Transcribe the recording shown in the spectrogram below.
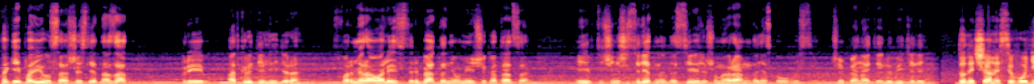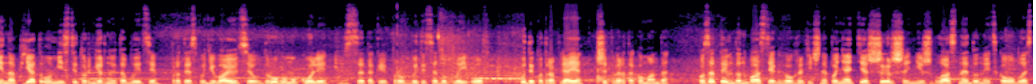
Хокей з'явився 6 років назад при відкритті лідера. Сформувалися ребята, не вміючи кататься. И в течение 6 лет мы достигли, что мы играем на Донецкой области в чемпионате любителей. Донеччани сьогодні на п'ятому місці турнірної таблиці. Проте сподіваються у другому колі все-таки пробитися до плей-офф, куди потрапляє четверта команда. Поза тим, Донбас як географічне поняття ширше, ніж власне Донецька область.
